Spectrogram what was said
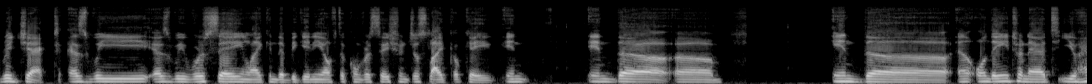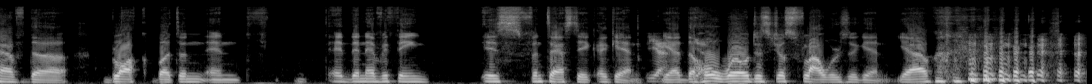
reject as we as we were saying like in the beginning of the conversation just like okay in in the uh, in the uh, on the internet you have the block button and and then everything is fantastic again. Yeah, yeah the yeah. whole world is just flowers again. Yeah.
